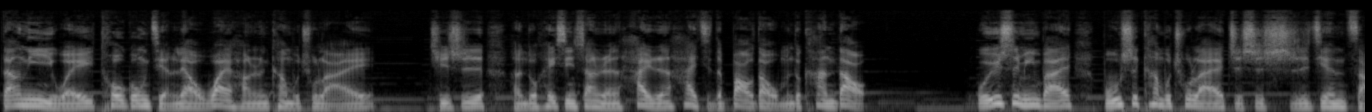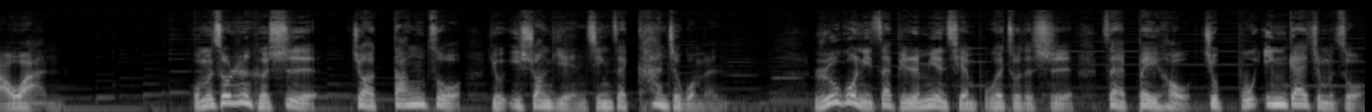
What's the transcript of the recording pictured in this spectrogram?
当你以为偷工减料，外行人看不出来，其实很多黑心商人害人害己的报道，我们都看到。我于是明白，不是看不出来，只是时间早晚。我们做任何事，就要当做有一双眼睛在看着我们。如果你在别人面前不会做的事，在背后就不应该这么做。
